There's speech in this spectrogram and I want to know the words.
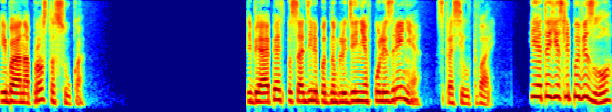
ибо она просто сука. «Тебя опять посадили под наблюдение в поле зрения?» — спросил тварь. «И это если повезло»,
